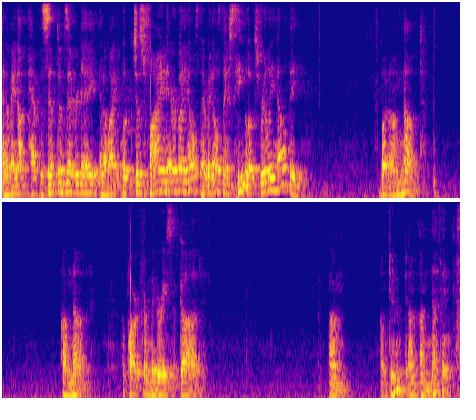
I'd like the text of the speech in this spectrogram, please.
and I may not have the symptoms every day, and I might look just fine to everybody else, and everybody else thinks he looks really healthy. But I'm not. I'm not. Apart from the grace of God, I'm, I'm doomed. I'm, I'm nothing.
